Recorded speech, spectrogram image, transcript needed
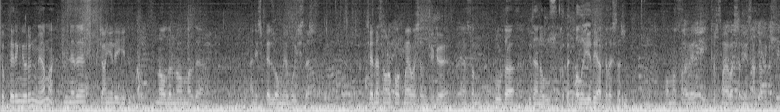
Çok derin görünmüyor ama yine de can yeleği giydim. Ne olur ne olmaz ya. Hani hiç belli olmuyor bu işler. Şeyden sonra korkmaya başladım çünkü en son burada bir tane uluslu köpek balığı yedi arkadaşlar. Ondan sonra bir tırsmaya başladı insan tabii ki.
